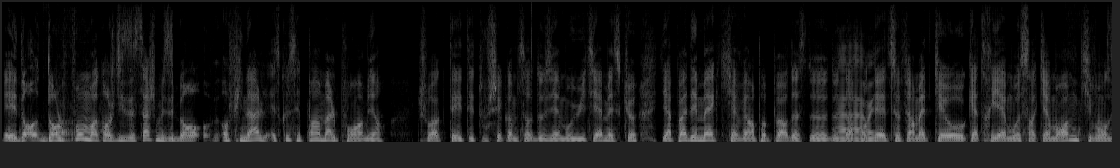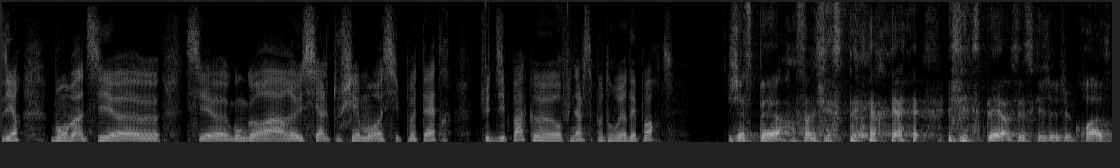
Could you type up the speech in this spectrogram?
Et dans, dans le fond, moi quand je disais ça, je me disais, ben, au, au final, est-ce que c'est pas un mal pour un bien? Tu vois que tu as été touché comme ça au deuxième ou au huitième. Est-ce qu'il n'y a pas des mecs qui avaient un peu peur de, de, de Ah, t'affronter oui. et de se faire mettre KO au quatrième ou au cinquième round qui vont se dire bon, ben si, euh, si euh, Gongora a réussi à le toucher, moi aussi peut-être, tu te dis pas qu'au final ça peut t'ouvrir des portes? J'espère, enfin j'espère, j'espère, c'est ce que je, je croise.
